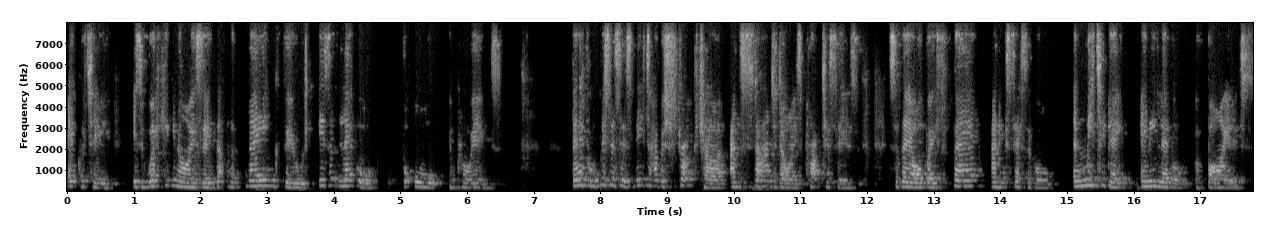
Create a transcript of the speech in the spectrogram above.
equity is recognising that the playing field isn't level for all employees. Therefore, businesses need to have a structure and standardised practices so they are both fair and accessible and mitigate any level of bias.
